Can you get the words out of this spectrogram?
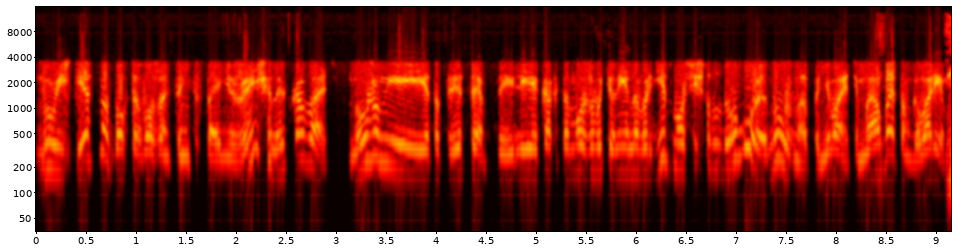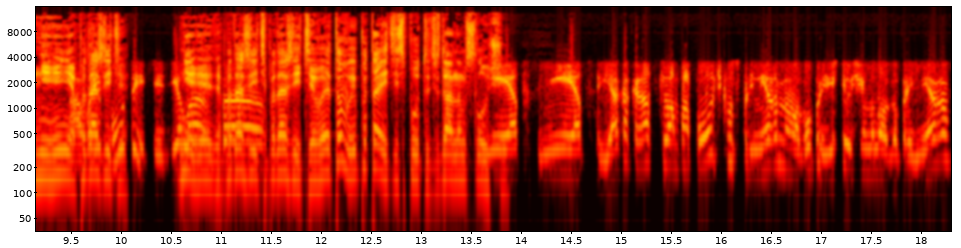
Ну, естественно, доктор должен оценить состояние женщины и сказать, нужен ей этот рецепт, или как-то, может быть, он ей навредит, может, ей что-то другое нужно, понимаете? Мы об этом говорим. Не-не-не, А подождите. Не-не-не, подождите, подождите, вы это вы пытаетесь путать в данном случае. Нет, нет. Я как раз вам по полочкам с примерами могу привести очень много примеров,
